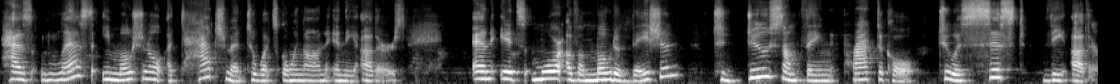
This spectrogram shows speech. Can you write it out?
has less emotional attachment to what's going on in the others. And it's more of a motivation to do something practical to assist the other.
